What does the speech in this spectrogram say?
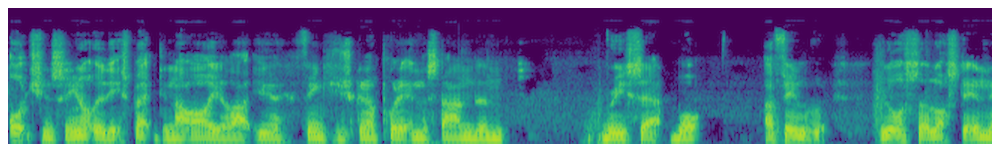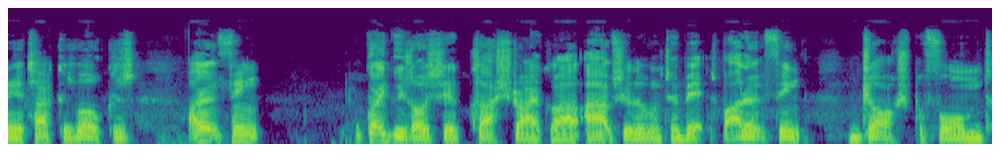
Hutchinson, you're not really expecting that, are you? Like you think he's going to put it in the stand and reset, but I think we also lost it in the attack as well because I don't think Gregory's obviously a class striker. I, I absolutely love him to bits, but I don't think Josh performed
